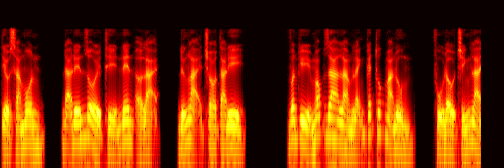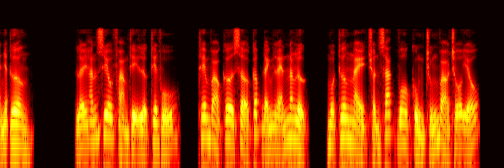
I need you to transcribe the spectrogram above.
Tiểu Sa môn, đã đến rồi thì nên ở lại, đứng lại cho ta đi. Vân Kỳ móc ra làm lệnh kết thúc màn đủm, phủ đầu chính là nhất thương. Lấy hắn siêu phàm thị lực thiên phú, thêm vào cơ sở cấp đánh lén năng lực, một thương này chuẩn xác vô cùng trúng vào chỗ yếu,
